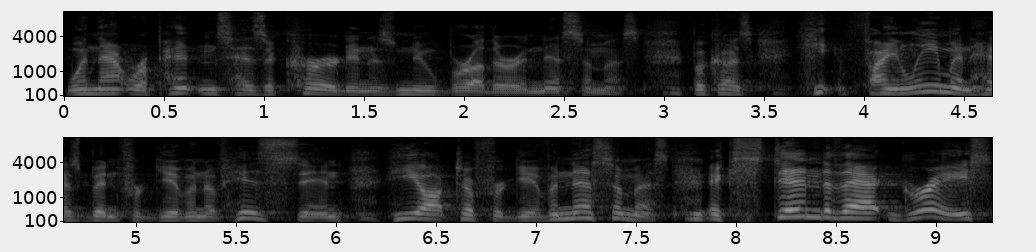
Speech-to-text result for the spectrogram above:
when that repentance has occurred in his new brother Onesimus. Because he, Philemon has been forgiven of his sin, he ought to forgive Onesimus. Extend that grace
